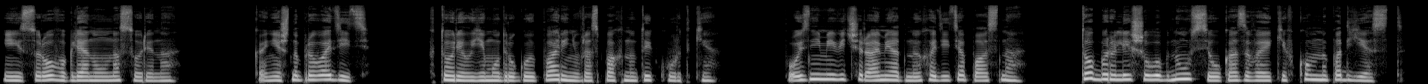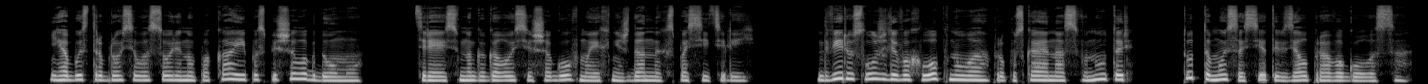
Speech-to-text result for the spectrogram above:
И сурово глянул на Сорина. «Конечно, проводить. Вторил ему другой парень в распахнутой куртке. Поздними вечерами одной ходить опасно. Тобор лишь улыбнулся, указывая кивком на подъезд. Я быстро бросила Сорину пока и поспешила к дому, теряясь в многоголосии шагов моих нежданных спасителей. Дверь услужливо хлопнула, пропуская нас внутрь. Тут-то мой сосед и взял право голоса.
